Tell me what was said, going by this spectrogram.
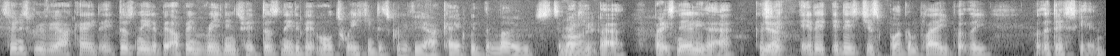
As soon as Groovy Arcade, it does need a bit. I've been reading into it. It does need a bit more tweaking. Does Groovy Arcade with the modes to make Right. it better? But it's nearly there because Yeah. it, it it is just plug and play. You put the put the disc in,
